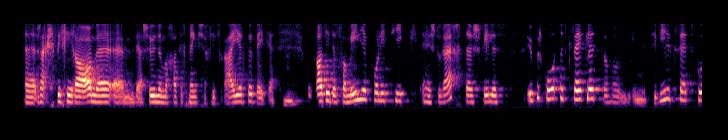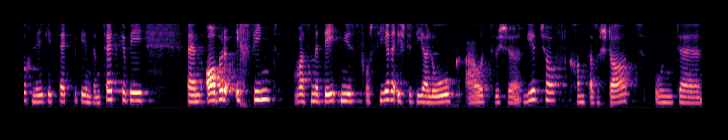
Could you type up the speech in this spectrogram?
äh, rechtliche Rahmen. Ähm, Wäre schöner, man kann sich manchmal ein bisschen freier bewegen. Mhm. Und gerade in der Familienpolitik hast du recht, da ist vieles übergeordnet geregelt, also im Zivilgesetzbuch, im EGZGB und im ZGB ähm, aber ich finde, was man dort müsste forcieren ist der Dialog auch zwischen Wirtschaft, also Staat und, äh,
